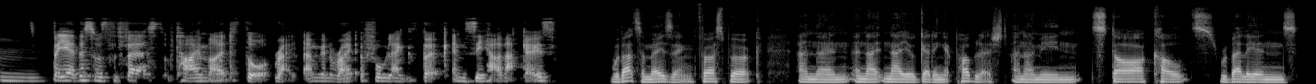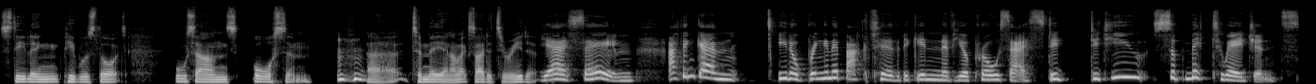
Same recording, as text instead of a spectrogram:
Mm. But yeah, this was the first time I'd thought, right, I'm going to write a full length book and see how that goes. Well, that's amazing. First book, and then and now you're getting it published. And I mean, star cults, rebellions, stealing people's thoughts, all sounds awesome uh, to me, and I'm excited to read it. Yeah, same. I think um, you know, bringing it back to the beginning of your process, did did you submit to agents?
